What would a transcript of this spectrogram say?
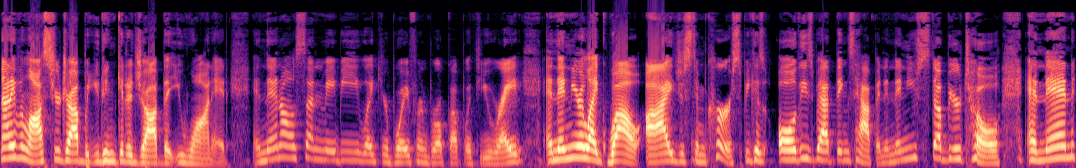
not even lost your job, but you didn't get a job that you wanted. And then all of a sudden, maybe like your boyfriend broke up with you, right? And then you're like, wow, I just am cursed because all these bad things happen. And then you stub your toe and then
